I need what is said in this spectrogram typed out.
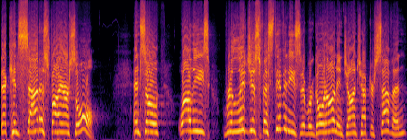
that can satisfy our soul. And so, while these religious festivities that were going on in John chapter 7,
